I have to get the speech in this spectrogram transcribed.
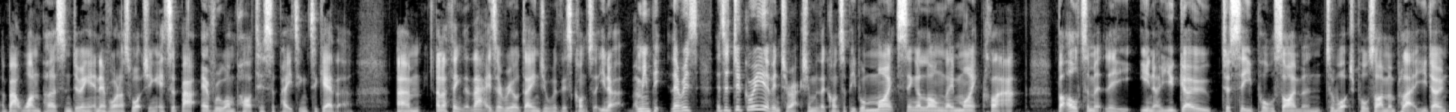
about one person doing it and everyone else watching. It's about everyone participating together. Um, and I think that that is a real danger with this concert. You know, I mean, there is there's a degree of interaction with a concert. People might sing along, they might clap, but ultimately, you know, you go to see Paul Simon to watch Paul Simon play. You don't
